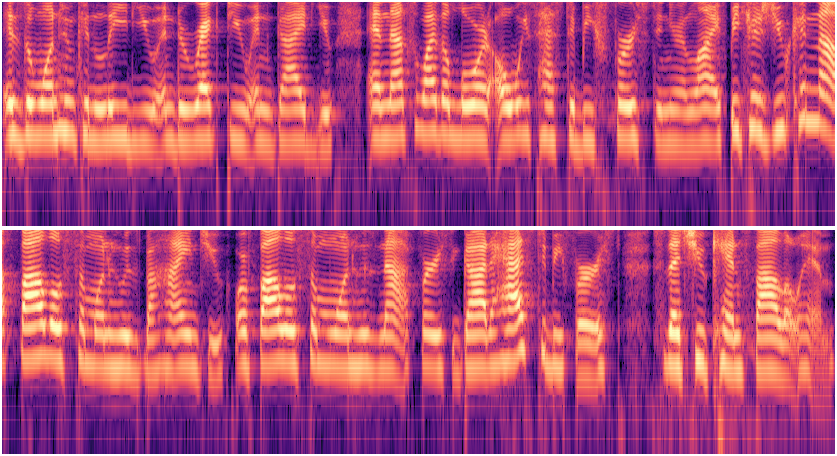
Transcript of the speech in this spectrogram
is the one one who can lead you and direct you and guide you. And that's why the Lord always has to be first in your life because you cannot follow someone who is behind you or follow someone who's not first. God has to be first so that you can follow him.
